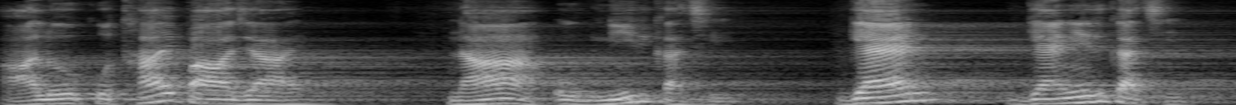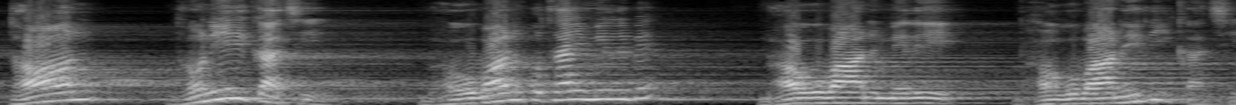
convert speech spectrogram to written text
আলো কোথায় পাওয়া যায়? না, অগ্নির কাছে। জ্ঞান, জ্ঞানের কাছে। ধন, ধনির কাছে। ভগবান কোথায় মিলবে? ভগবান মেলে ভগবানেরই কাছে।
